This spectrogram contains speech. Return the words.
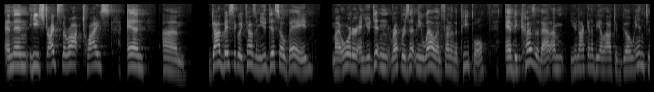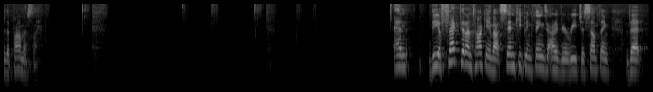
And then he strikes the rock twice. And um, God basically tells him, you disobeyed my order and you didn't represent me well in front of the people. And because of that, I'm, you're not going to be allowed to go into the promised land. And the effect that I'm talking about, sin keeping things out of your reach, is something that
